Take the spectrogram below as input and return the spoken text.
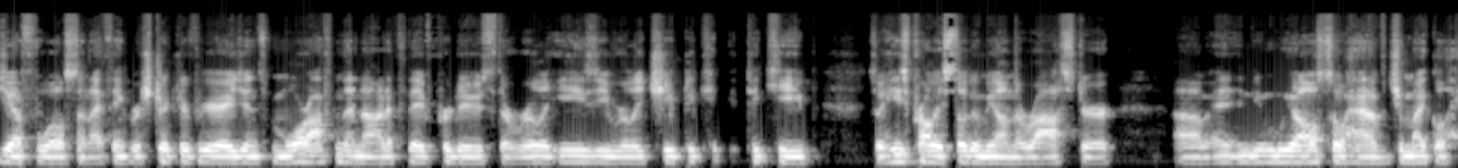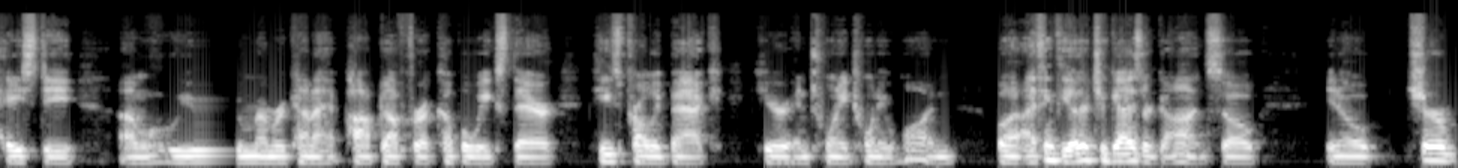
Jeff Wilson. I think restricted free agents, more often than not, if they've produced, they're really easy, really cheap to, to keep. So he's probably still going to be on the roster. Um, and, and, we also have JaMycal Hasty, um, who you remember kind of popped up for a couple weeks there. He's probably back here in 2021. But I think the other two guys are gone. So, you know, sure,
